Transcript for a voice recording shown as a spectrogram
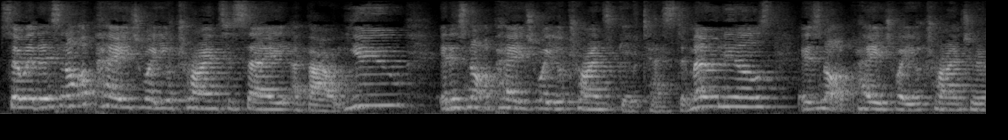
So it is not a page where you're trying to say about you, it is not a page where you're trying to give testimonials, it's not a page where you're trying to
